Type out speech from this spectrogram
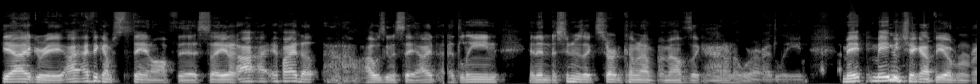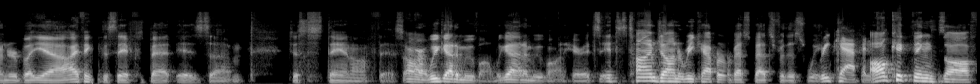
Yeah, I agree. I, I think I'm staying off this. I, you know, I, if I had uh, I was going to say I'd, I'd, lean, and then as soon as I started coming out of my mouth, I was like, I don't know where I'd lean. Maybe, maybe check out the over under, but yeah, I think the safest bet is um, just staying off this. All right, we got to move on. We got to move on here. It's it's time, Jon, to recap our best bets for this week. Recapping. I'll kick things off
